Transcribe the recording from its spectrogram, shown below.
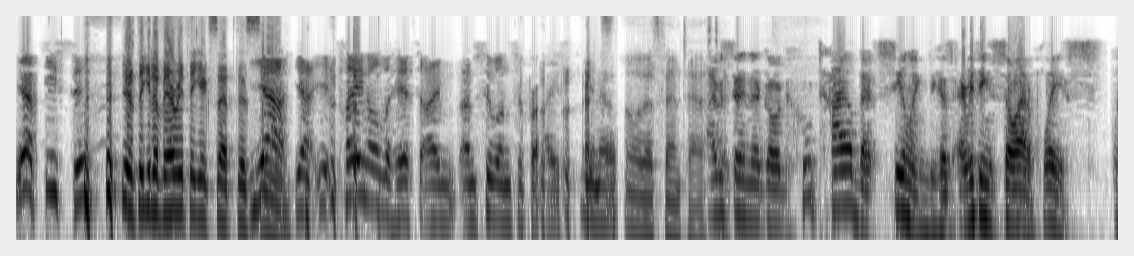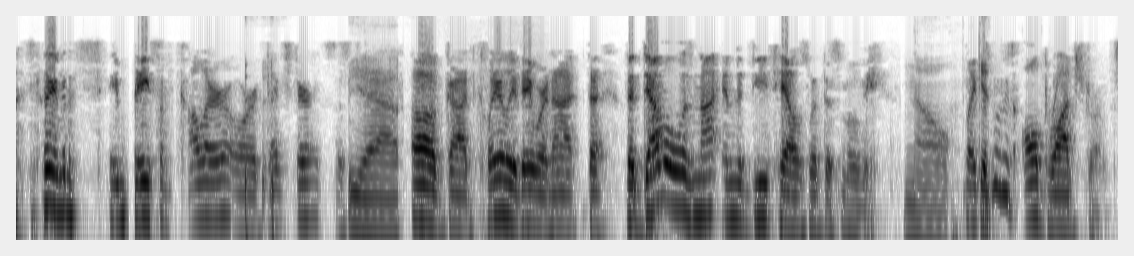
yeah, peace too. You're thinking of everything except this Yeah, scene. yeah, yeah, playing all the hits, I'm I'm so unsurprised, you know. Oh, that's fantastic. I was sitting there going, who tiled that ceiling because everything's so out of place. It's not even the same base of color or texture. Just, yeah. oh god, clearly they were not. The the devil was not in the details with this movie. No. Like Get- this movie's all broad strokes.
